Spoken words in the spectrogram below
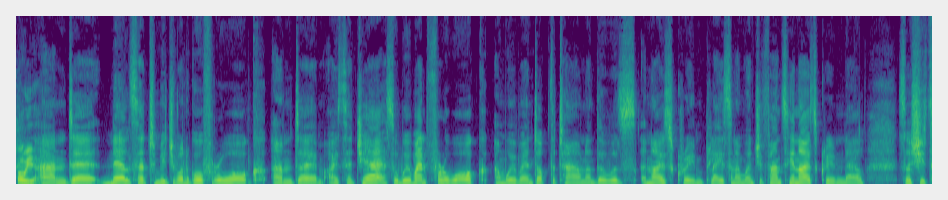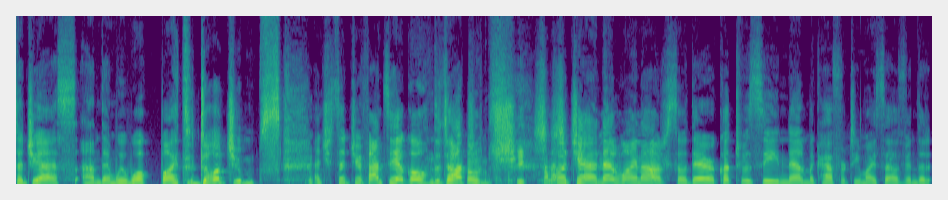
Oh, yeah. And uh, Nell said to me, "Do you want to go for a walk?" And um, I said, "Yeah." So we went for a walk and we went up the town and there was an ice cream place and I went, "You fancy an ice cream, Nell?" So she said, "Yes." And then we walked by the Dodgems and she said, "Do you fancy I go on the Dodgems?" Oh, Jesus. And I went, yeah, Nell, why not? So there, cut to a scene, Nell McCafferty, myself in the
